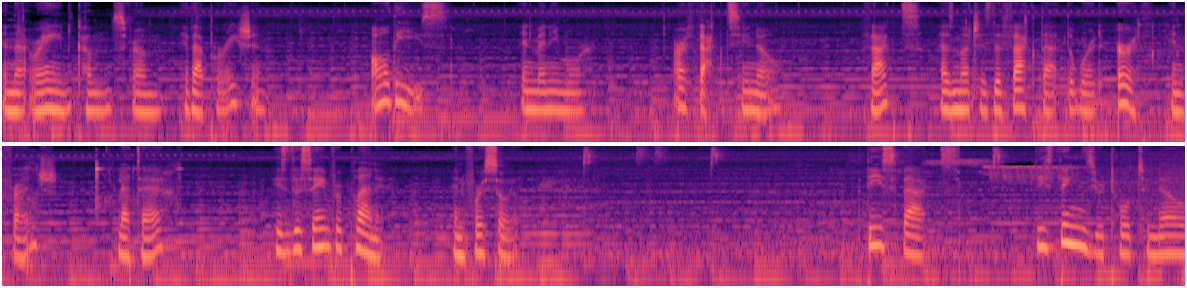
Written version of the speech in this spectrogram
and that rain comes from evaporation. All these, and many more, are facts you know. Facts as much as the fact that the word earth in French, la terre, is the same for planet and for soil. These facts, these things you're told to know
